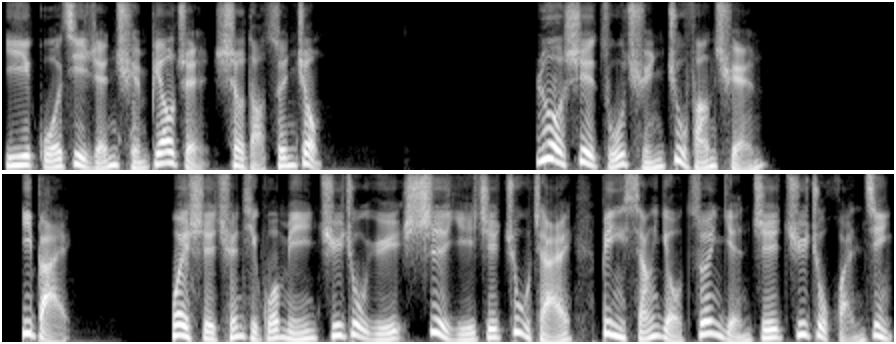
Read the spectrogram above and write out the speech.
依国际人权标准受到尊重。弱势族群住房权一百，为使全体国民居住于适宜之住宅，并享有尊严之居住环境。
